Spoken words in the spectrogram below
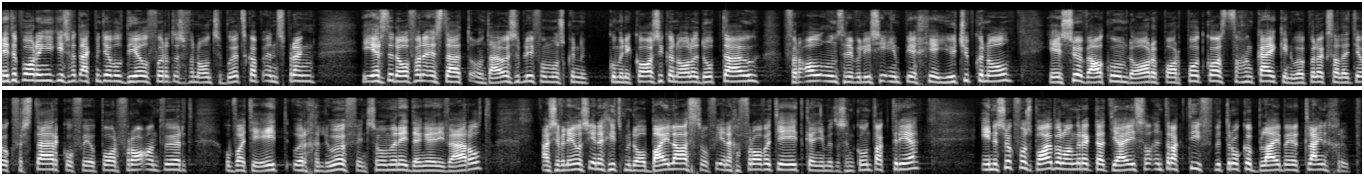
Net 'n paar dingetjies wat ek met jou wil deel voordat ons vanaand se boodskap inspring. Die eerste daarvan is dat onthou asseblief om ons kommunikasiekanale dop te hou, veral ons Revolusie MPG YouTube kanaal. Jy is so welkom om daar 'n paar podcasts te gaan kyk en hopelik sal dit jou ook versterk of vir jou 'n paar vrae antwoord op wat jy het oor geloof en sommer net dinge in die wêreld. As jy wil hê ons enigiets moet daar bylas of enige vrae wat jy het, kan jy met ons in kontak tree. En dit is ook vir ons baie belangrik dat jy sal interaktief betrokke bly by 'n klein groep.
